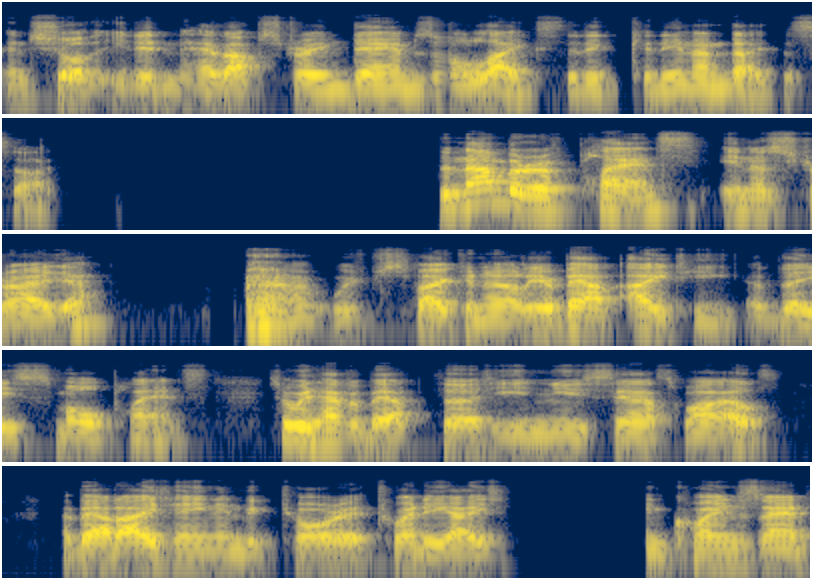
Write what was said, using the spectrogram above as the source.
ensure that you didn't have upstream dams or lakes that it could inundate the site. The number of plants in Australia, we've spoken earlier, about 80 of these small plants. So we'd have about 30 in New South Wales, about 18 in Victoria, 28 in Queensland,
